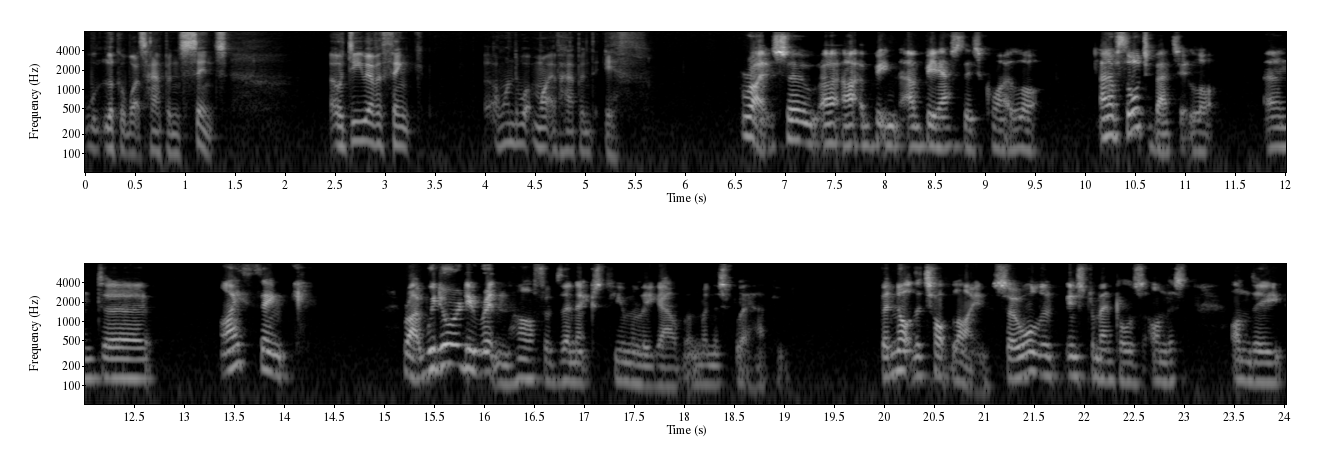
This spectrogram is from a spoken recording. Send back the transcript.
look at what's happened since? Or do you ever think I wonder what might have happened if. Right. So uh, I've been I've been asked this quite a lot, and I've thought about it a lot, and uh, I think. Right, we'd already written half of the next Human League album when the split happened, but not the top line. So all the instrumentals on this, on the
